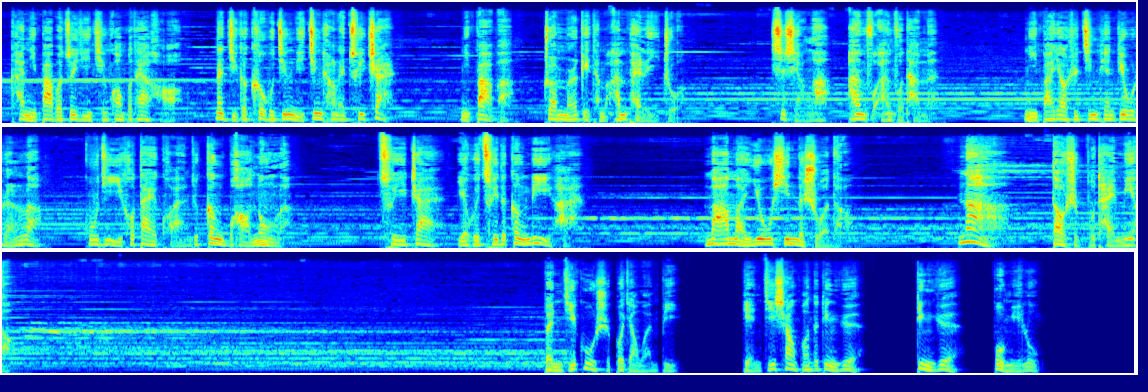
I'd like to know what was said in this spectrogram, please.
看你爸爸最近情况不太好，那几个客户经理经常来催债，你爸爸。专门给他们安排了一桌，是想啊安抚安抚他们。你爸要是今天丢人了，估计以后贷款就更不好弄了，催债也会催得更厉害。妈妈忧心的说道：“那倒是不太妙。”本集故事播讲完毕，点击上方的订阅，订阅不迷路。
